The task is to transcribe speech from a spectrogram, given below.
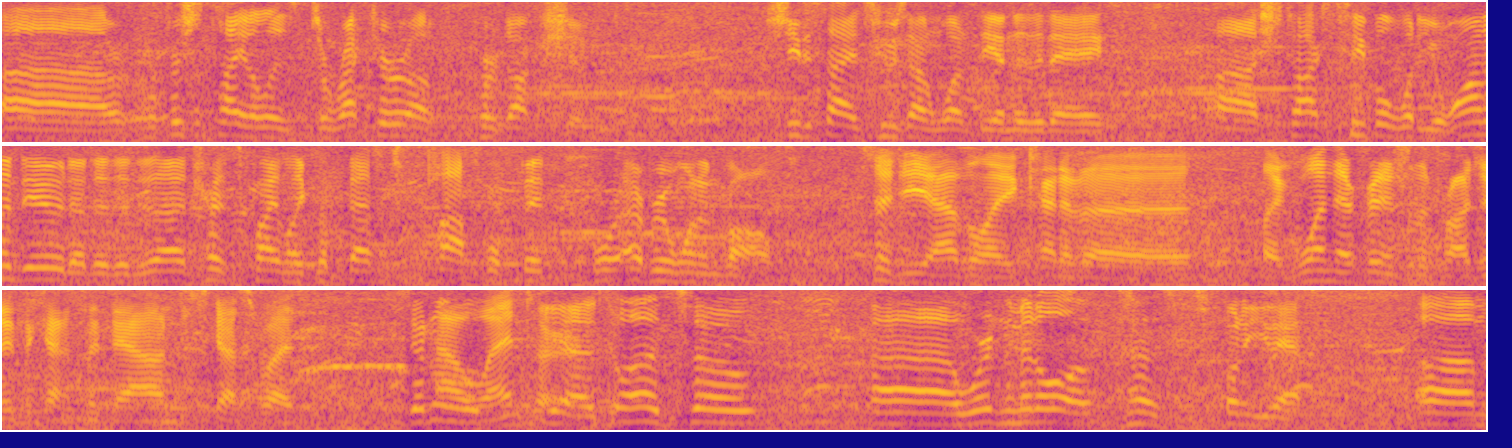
Uh, her official title is Director of Production. She decides who's on what at the end of the day. Uh, she talks to people, what do you want to do? Da, da, da, da, da, tries to find like the best possible fit for everyone involved. So do you have like kind of a like when they're finished with the project, they kind of sit down, and discuss what Generally, how it went? Or? Yeah, uh, so uh, we're in the middle. Of, this is funny you'd ask. Um,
